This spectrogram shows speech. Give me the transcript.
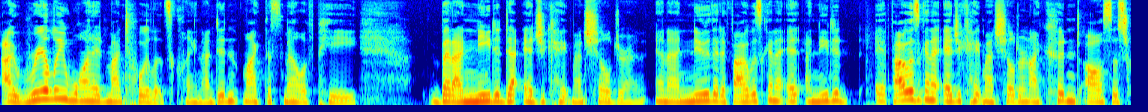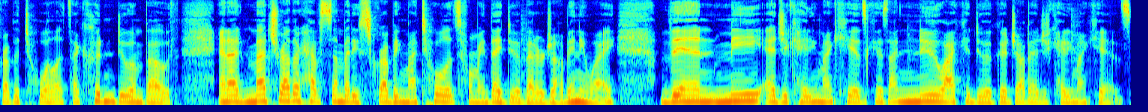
I really wanted my toilets clean. I didn't like the smell of pee but I needed to educate my children. And I knew that if I was going to, I needed, if I was going to educate my children, I couldn't also scrub the toilets. I couldn't do them both. And I'd much rather have somebody scrubbing my toilets for me. They do a better job anyway than me educating my kids because I knew I could do a good job educating my kids.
